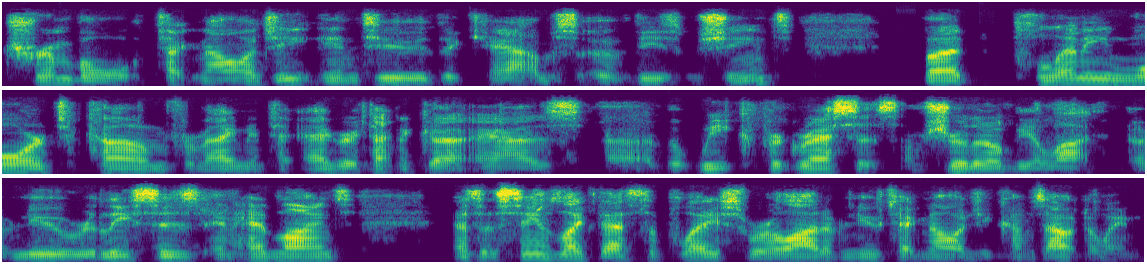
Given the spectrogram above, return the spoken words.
Trimble technology into the cabs of these machines, but plenty more to come from Agritechnica as uh, the week progresses. I'm sure there'll be a lot of new releases and headlines as it seems like that's the place where a lot of new technology comes out, Delaney.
